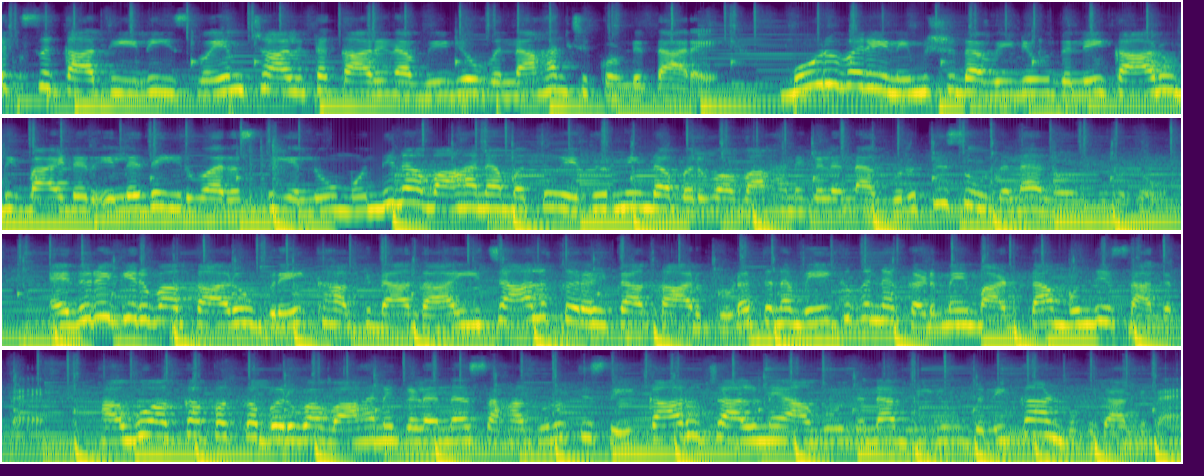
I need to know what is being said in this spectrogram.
ಎಕ್ಸ್ ಖಾತೆಯಲ್ಲಿ ಸ್ವಯಂ ಚಾಲಿತ ಕಾರಿನ ವಿಡಿಯೋವನ್ನ ಹಂಚಿಕೊಂಡಿದ್ದಾರೆ. ಮೂರುವರೆ ನಿಮಿಷದ ವಿಡಿಯೋದಲ್ಲಿ ಕಾರು ಡಿವೈಡರ್ ಇಲ್ಲದೆ ಇರುವ ರಸ್ತೆಯಲ್ಲೂ ಮುಂದಿನ ವಾಹನ ಮತ್ತು ಎದುರಿನಿಂದ ಬರುವ ವಾಹನಗಳನ್ನು ಗುರುತಿಸುವುದನ್ನು ನೋಡಬಹುದು. ಎದುರಿಗಿರುವ ಕಾರು ಬ್ರೇಕ್ ಹಾಕಿದಾಗ ಈ ಚಾಲಕರಹಿತ ಕಾರ್ ಕೂಡ ತನ್ನ ವೇಗವನ್ನು ಕಡಿಮೆ ಮಾಡ್ತಾ ಮುಂದೆ ಸಾಗುತ್ತೆ. ಹಾಗೂ ಅಕ್ಕಪಕ್ಕ ಬರುವ ವಾಹನಗಳನ್ನ ಸಹ ಗುರುತಿಸಿ ಕಾರು ಚಾಲನೆ ಆಗುವುದನ್ನ ವಿಡಿಯೋದಲ್ಲಿ ಕಾಣಬಹುದಾಗಿದೆ.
